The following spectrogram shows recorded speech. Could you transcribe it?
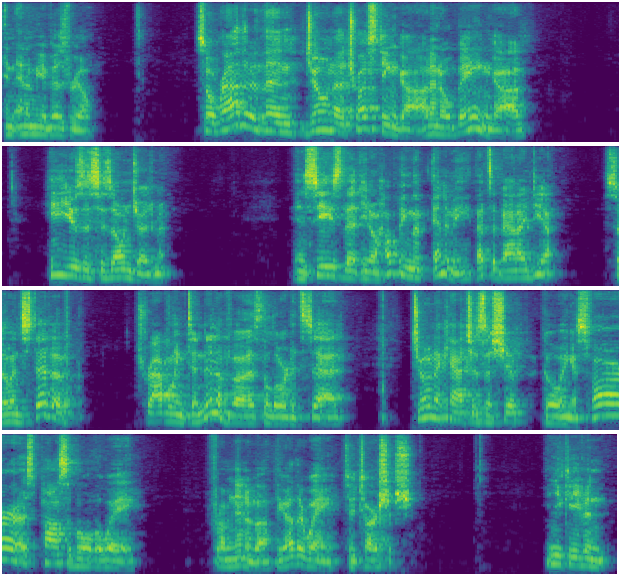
an enemy of Israel. So rather than Jonah trusting God and obeying God, he uses his own judgment and sees that, you know, helping the enemy, that's a bad idea. So instead of traveling to Nineveh, as the Lord had said, Jonah catches a ship going as far as possible away from Nineveh, the other way to Tarshish. And you can even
